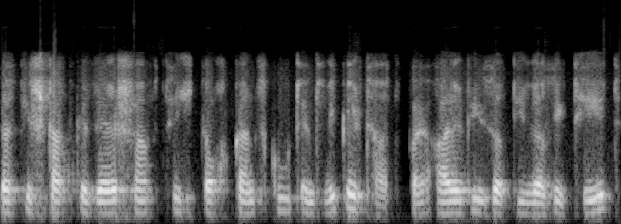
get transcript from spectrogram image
dass die Stadtgesellschaft sich doch ganz gut entwickelt hat. Bei all dieser Diversität,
